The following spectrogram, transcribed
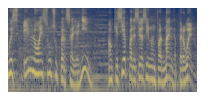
pues, él no es un Super Saiyajin. Aunque sí apareció así en un fan manga, pero bueno.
